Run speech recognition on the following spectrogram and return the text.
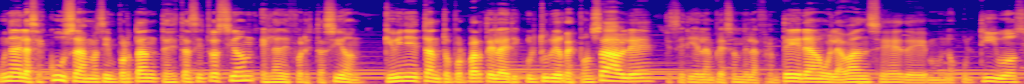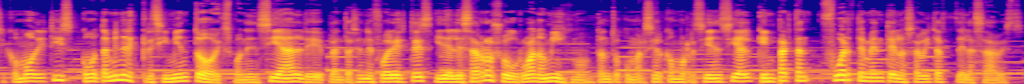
Una de las excusas más importantes de esta situación es la deforestación, que viene tanto por parte de la agricultura irresponsable, que sería la ampliación de la frontera o el avance de monocultivos y commodities, como también el crecimiento exponencial de plantaciones forestes y del desarrollo urbano mismo, tanto comercial como residencial, que impactan fuertemente en los hábitats de las aves.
